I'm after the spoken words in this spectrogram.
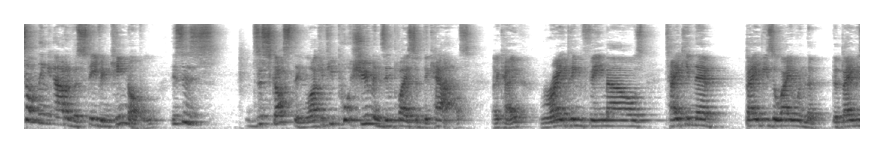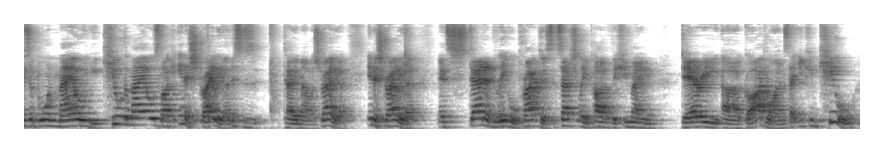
something out of a Stephen King novel. This is disgusting. Like, if you put humans in place of the cows, okay, raping females, taking their babies away when the, the babies are born male. You kill the males. Like in Australia, this is Daily Mail Australia. In Australia, it's standard legal practice. It's actually part of the humane dairy uh, guidelines that you can kill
